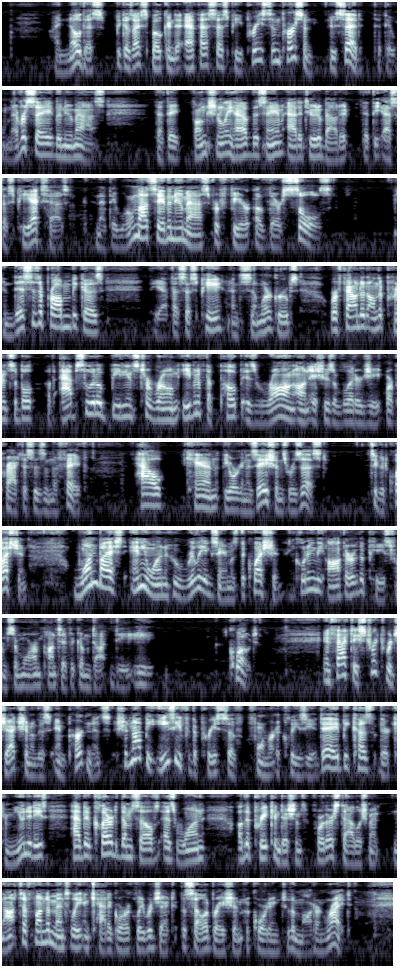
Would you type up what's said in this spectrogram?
I know this because I've spoken to FSSP priests in person who said that they will never say the new Mass, that they functionally have the same attitude about it that the SSPX has, and that they will not say the new Mass for fear of their souls. And this is a problem because the FSSP and similar groups were founded on the principle of absolute obedience to Rome, even if the Pope is wrong on issues of liturgy or practices in the faith. How can the organizations resist? It's a good question. One biased anyone who really examines the question, including the author of the piece from summorum pontificum.de. Quote, In fact, a strict rejection of this impertinence should not be easy for the priests of former Ecclesia Dei because their communities have declared themselves as one of the preconditions for their establishment not to fundamentally and categorically reject the celebration according to the modern rite.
